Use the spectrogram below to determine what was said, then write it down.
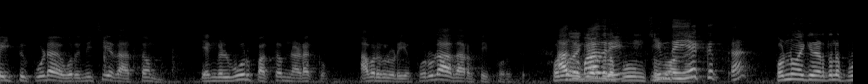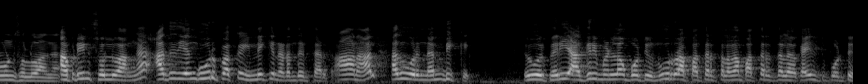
வைத்து கூட ஒரு நிச்சயதார்த்தம் எங்கள் ஊர் பக்கம் நடக்கும். அவர்களுடைய பொருளாதாரத்தை பொறுத்து. அது மாதிரி இந்த. இயக்க? பொண்ணு வைக்கிற இடத்துல பூன்னு சொல்லுவாங்க. அப்படின்னு சொல்லுவாங்க. அது எங்க ஊர் பக்கம் இன்னைக்கு நடந்துட்டு தான் இருக்கு. ஆனால் அது ஒரு நம்பிக்கை. இது ஒரு பெரிய அக்ரிமெண்ட்லாம் போட்டு நூறுரூவா பத்திரத்துல தான் பத்திரத்துல கையெழுத்து போட்டு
